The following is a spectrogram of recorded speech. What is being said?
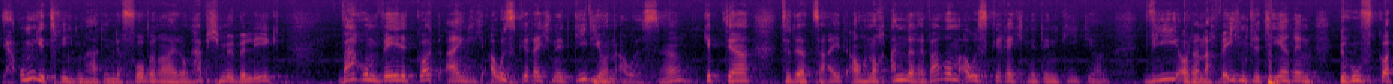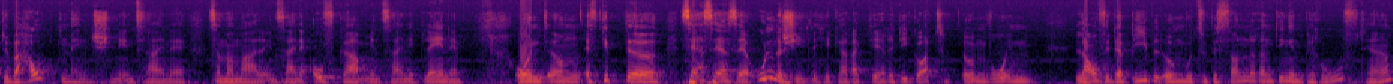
ja, umgetrieben hat in der Vorbereitung, habe ich mir überlegt, Warum wählt Gott eigentlich ausgerechnet Gideon aus? Ja, gibt ja zu der Zeit auch noch andere. Warum ausgerechnet den Gideon? Wie oder nach welchen Kriterien beruft Gott überhaupt Menschen in seine, sagen wir mal, in seine Aufgaben, in seine Pläne? Und ähm, es gibt äh, sehr, sehr, sehr unterschiedliche Charaktere, die Gott irgendwo in Laufe der Bibel irgendwo zu besonderen Dingen beruft. Ja?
